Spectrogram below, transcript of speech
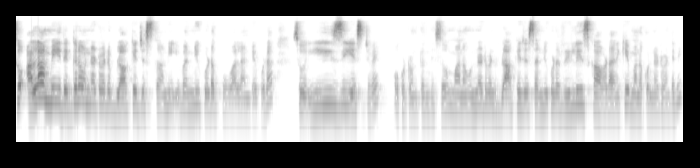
సో అలా మీ దగ్గర ఉన్నటువంటి బ్లాకేజెస్ కానీ ఇవన్నీ కూడా పోవాలంటే కూడా సో ఈజియెస్ట్ వే ఒకటి ఉంటుంది. సో మనం ఉన్నటువంటి బ్లాకేజెస్ అన్ని కూడా రిలీజ్ కావడానికి మనకు ఉన్నటువంటిది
